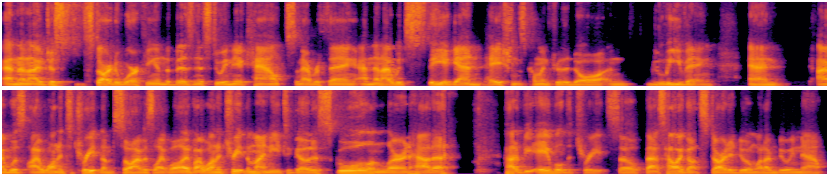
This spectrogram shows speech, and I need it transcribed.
and then I just started working in the business, doing the accounts and everything. And then I would see again patients coming through the door and leaving. And I was I wanted to treat them. So I was like, well, if I want to treat them, I need to go to school and learn how to how to be able to treat. So that's how I got started doing what I'm doing now.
